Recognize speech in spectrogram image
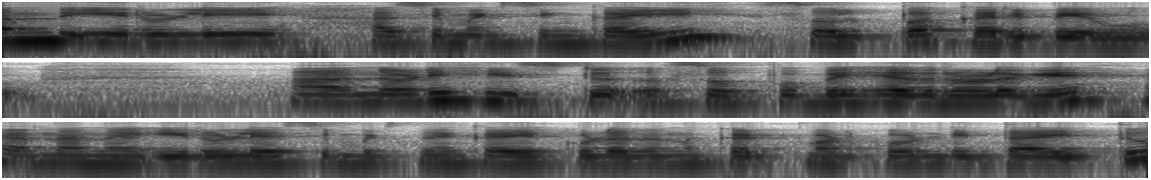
ಒಂದು ಈರುಳ್ಳಿ, ಹಸಿಮೆಣಸಿನ್ಕಾಯಿ, ಸ್ವಲ್ಪ ಕರಿಬೇವು. ನೋಡಿ ಇಷ್ಟು ಸೊಪ್ಪು ಬೇಯೋದ್ರೊಳಗೆ ನಾನು ಈರುಳ್ಳಿ, ಹಸಿಮೆಣಸಿನ್ಕಾಯಿ ಕೂಡ ನಾನು ಕಟ್ ಮಾಡ್ಕೊಂಡಿದ್ದಾಯಿತು.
